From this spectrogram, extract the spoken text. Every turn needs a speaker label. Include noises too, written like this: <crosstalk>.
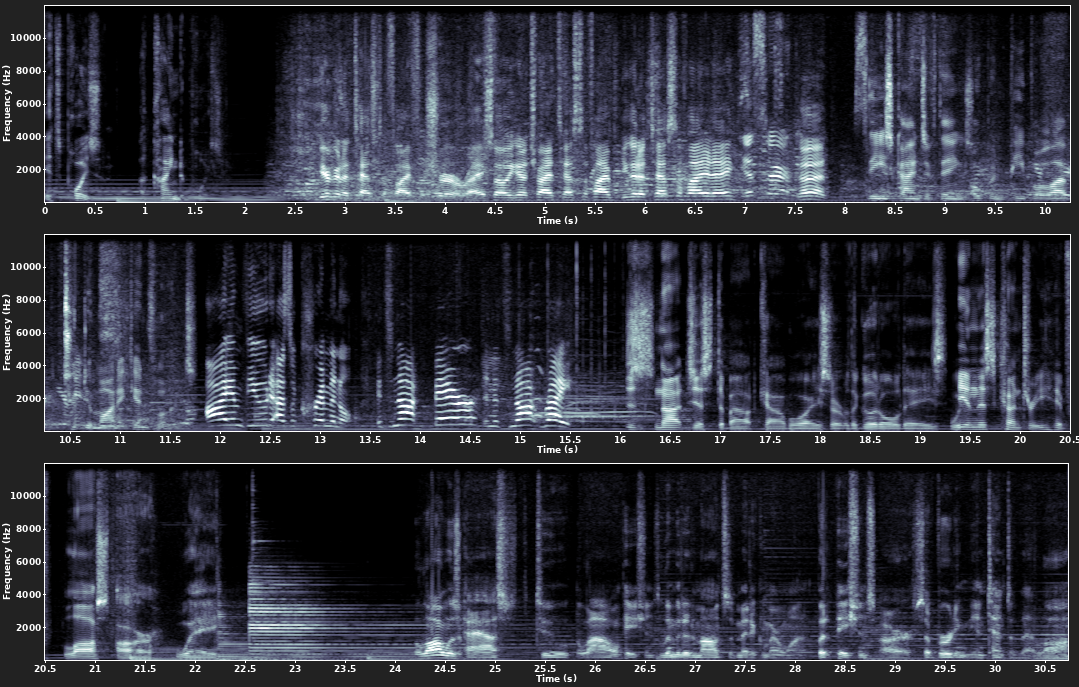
Speaker 1: It's poison, a kind of poison.
Speaker 2: You're going to testify for sure, right? So you're going to try to testify? You're going to testify today?
Speaker 3: Yes, sir.
Speaker 2: Good.
Speaker 3: These kinds of things open people up to demonic influence.
Speaker 4: I am viewed as a criminal. It's not fair and it's not right.
Speaker 5: This is not just about cowboys or the good old days. We in this country have lost our way.
Speaker 6: The law was passed to allow patients limited amounts of medical marijuana, but patients are subverting the intent of that law.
